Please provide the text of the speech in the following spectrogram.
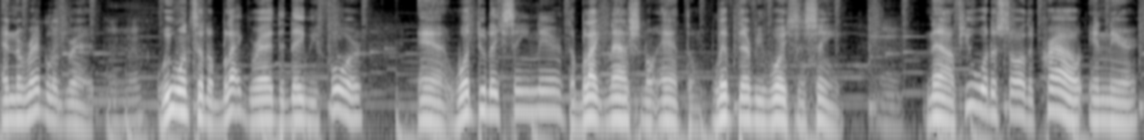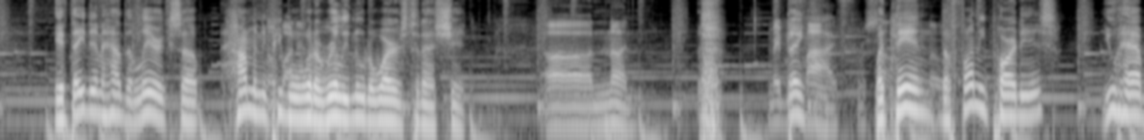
and the regular grad. Mm-hmm. We went to the black grad the day before, and what do they sing there? The black national anthem. Lift every voice and sing. Mm. Now, if you would have saw the crowd in there, if they didn't have the lyrics up, how many people would have really knew the words to that shit? Uh, none. Maybe Thank five. or But then the funny part is, you have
